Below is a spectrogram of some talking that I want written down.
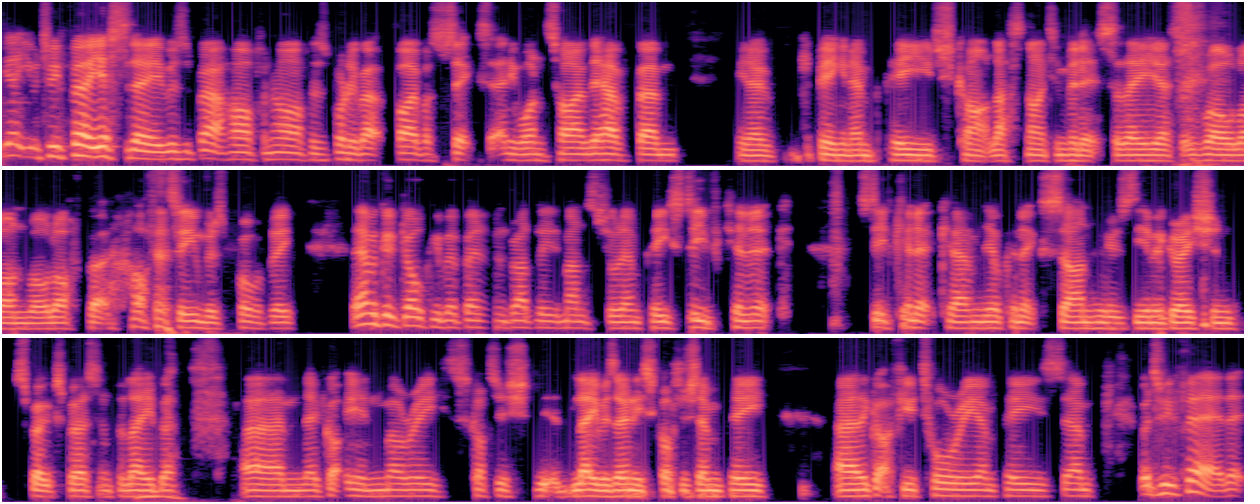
yeah. To be fair, yesterday it was about half and half. There's probably about five or six at any one time. They have, um, you know, being an MP, you just can't last 90 minutes, so they uh, sort of roll on, roll off. But half the team was probably they have a good goalkeeper, Ben Bradley, the Mansfield MP, Steve Kinnock, Steve Kinnock, um, Neil Kinnock's son, who's the immigration spokesperson for Labour. Um, they've got Ian Murray, Scottish Labour's only Scottish MP. Uh, they've got a few Tory MPs. Um, but to be fair, that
